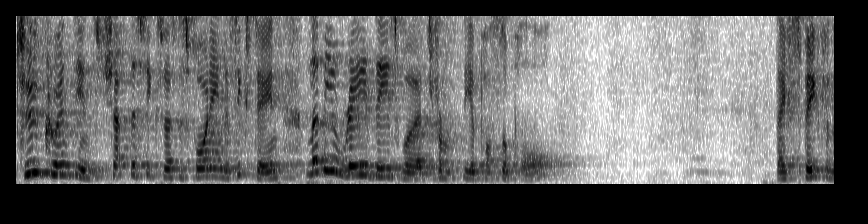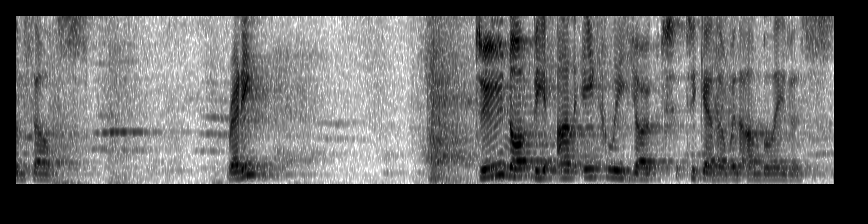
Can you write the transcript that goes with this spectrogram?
2 Corinthians chapter 6 verses 14 to 16. Let me read these words from the apostle Paul. They speak for themselves. Ready? Do not be unequally yoked together with unbelievers.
